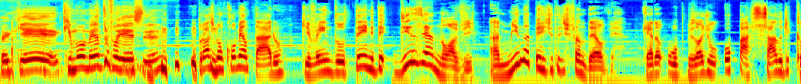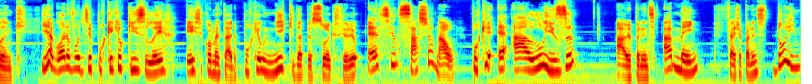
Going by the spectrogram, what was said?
Porque que momento foi esse, né? O próximo é um comentário que vem do TNB 19, A Mina Perdida de Fandelver, que era o episódio O Passado de Clank. E agora eu vou dizer por que, que eu quis ler esse comentário. Porque o nick da pessoa que escreveu é sensacional. Porque é a Luísa, abre parênteses, amém, fecha parênteses, doim.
